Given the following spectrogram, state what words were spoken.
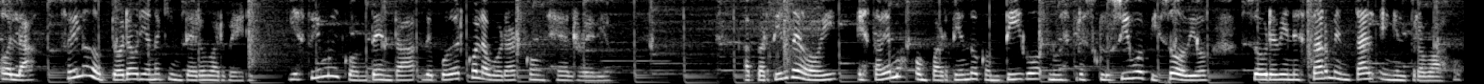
Hola, soy la doctora Oriana Quintero Barberi y estoy muy contenta de poder colaborar con Health Radio. A partir de hoy estaremos compartiendo contigo nuestro exclusivo episodio sobre bienestar mental en el trabajo.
